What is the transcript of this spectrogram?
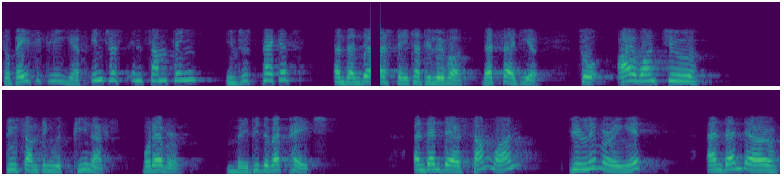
So basically you have interest in something, interest packets, and then there's data delivered. That's the idea. So I want to do something with peanuts, whatever, maybe the web page. And then there's someone delivering it, and then there are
